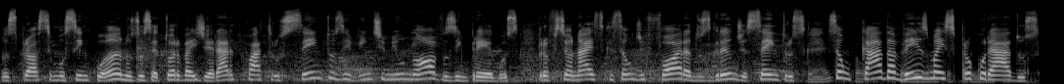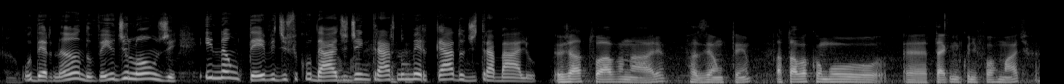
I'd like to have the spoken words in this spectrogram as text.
Nos próximos cinco anos, o setor vai gerar 420 mil novos empregos. Profissionais que são de fora dos grandes centros são cada vez mais procurados. O Dernando veio de longe e não teve dificuldade de entrar no mercado de trabalho. Eu já atuava na área fazia um tempo atuava como é, técnico de informática.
